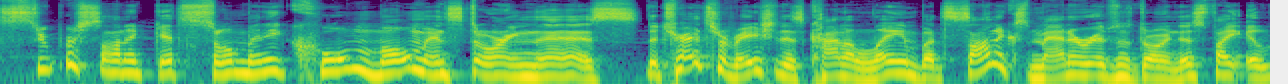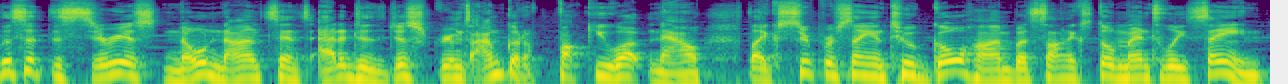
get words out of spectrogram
Super Sonic gets so many cool moments during this. The transformation is kind of lame, but Sonic's mannerisms during this fight elicit the serious, no-nonsense attitude that just screams, I'm gonna fuck you up now, like Super Saiyan 2 Gohan, but Sonic's still mentally sane.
